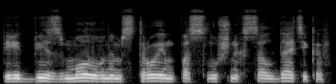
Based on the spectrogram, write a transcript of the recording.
перед безмолвным строем послушных солдатиков,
